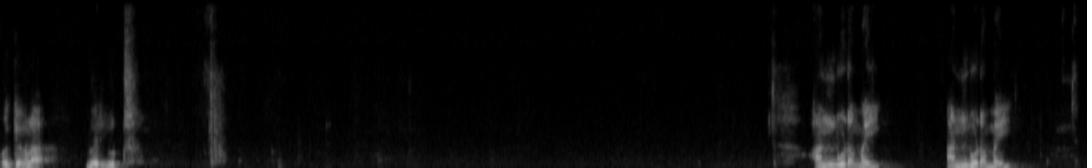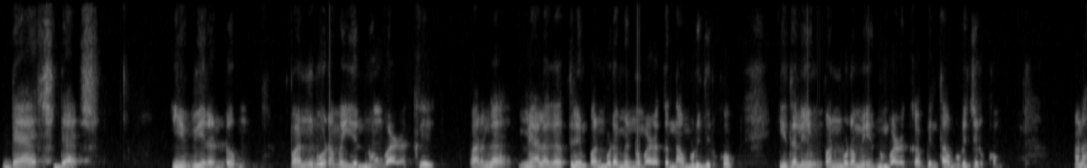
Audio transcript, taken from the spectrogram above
ஓகேங்களா? வெரி குட் அன்புடைமை அன்புடைமை டேஷ் டேஷ் இவ்விரண்டும் பண்புடைமை என்னும் வழக்கு. பாருங்க மேலகத்திலையும் பண்புடைமை என்னும் வழக்கம் தான் முடிஞ்சிருக்கும். இதுலயும் பண்புடைமை என்னும் வழக்கு அப்படின்னு தான் முடிஞ்சிருக்கும். ஆனா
